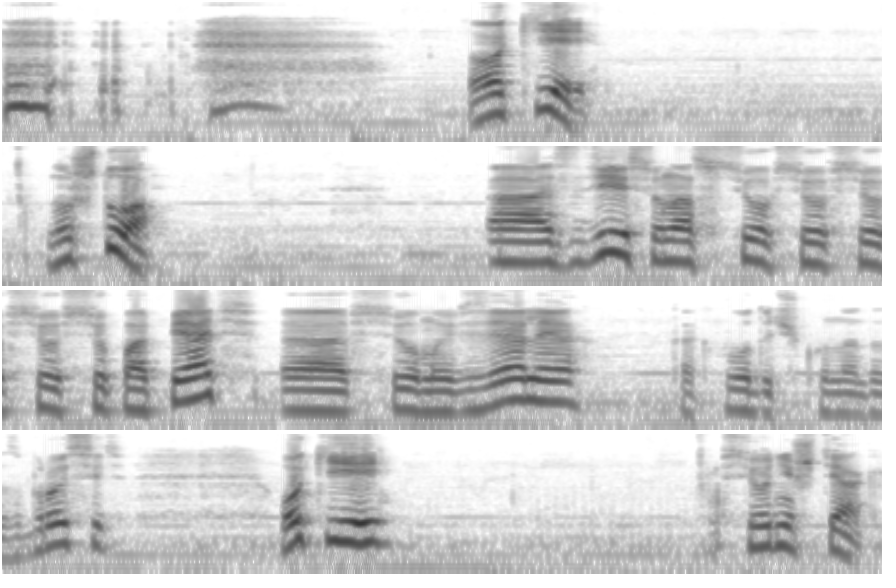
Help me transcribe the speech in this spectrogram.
Окей. Ну что? А, здесь у нас все, все, все, все, все по 5. А, все мы взяли. Так, водочку надо сбросить. Окей. Все ништяк.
